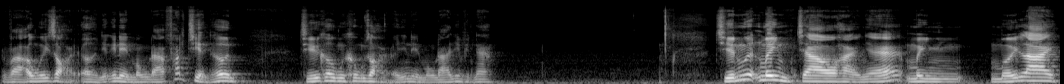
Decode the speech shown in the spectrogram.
và ông ấy giỏi ở những cái nền bóng đá phát triển hơn, chứ không không giỏi ở những nền bóng đá như Việt Nam. Chiến Nguyễn Minh, chào Hải nhé. Mình mới like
